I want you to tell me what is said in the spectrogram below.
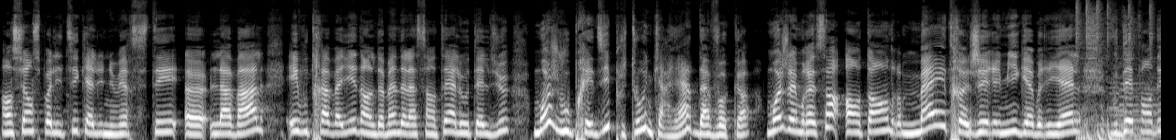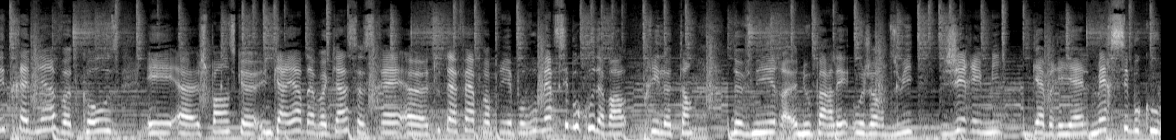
en sciences politiques à l'université euh, Laval et vous travaillez dans le domaine de la santé à l'Hôtel Dieu. Moi, je vous prédis plutôt une carrière d'avocat. Moi, j'aimerais ça entendre Maître Jérémy Gabriel. Vous défendez très bien votre cause et euh, je pense qu'une carrière d'avocat, ce serait euh, tout à fait approprié pour vous. Merci beaucoup d'avoir pris le temps de venir nous parler aujourd'hui. Jérémy Gabriel, merci beaucoup.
